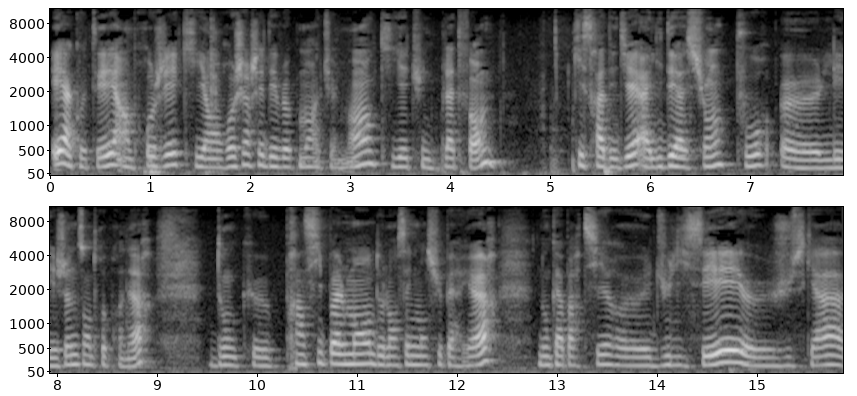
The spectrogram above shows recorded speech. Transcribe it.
Et à côté, un projet qui est en recherche et développement actuellement, qui est une plateforme qui sera dédiée à l'idéation pour euh, les jeunes entrepreneurs. Donc euh, principalement de l'enseignement supérieur, donc à partir euh, du lycée jusqu'à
